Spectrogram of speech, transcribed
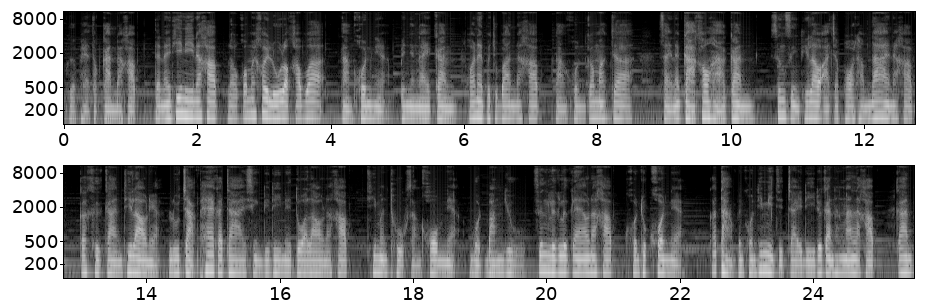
เผื่อแผ่ต่อกันนะครับ แต่ในที่นี้นะครับเราก็ไม่ค่อยรู้หรอกครับว่าต่างคนเนี่ยเป็นยังไงกัน เพราะในปัจจุบันนะครับ ต่างคนก็มักจะใส่หน้ากากเข้าหากัน ซึ่งสิ่งที่เราอาจจะพอทำได้นะครับ ก็คือการที่เราเนี่ยรู้จักแพร่กระจายสิ่งดีๆ ในตัวเรานะครับ ที่มันถูกสังคมเนี่ยบดบังอยู่ ซึ่งลึกๆแล้วนะครับ คนทุกคนเนี่ยก็ต่างเป็นคนที่มีจิตใจดีด้วยกันทั้งนั้นแหละครับ การไป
